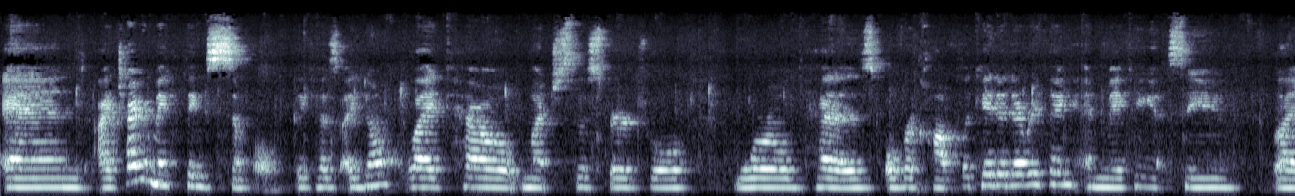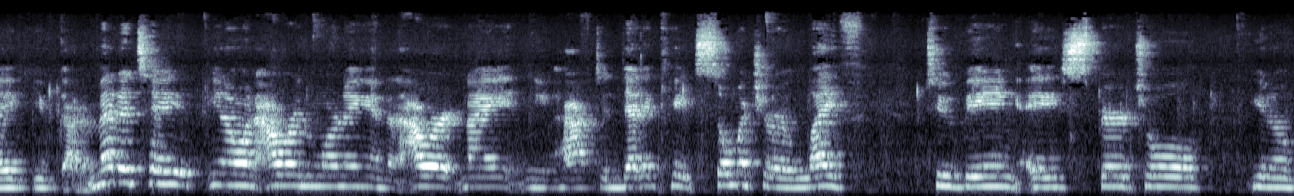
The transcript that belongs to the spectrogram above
And I try to make things simple because I don't like how much the spiritual world has overcomplicated everything and making it seem like you've got to meditate, you know, an hour in the morning and an hour at night, and you have to dedicate so much of your life to being a spiritual, you know,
